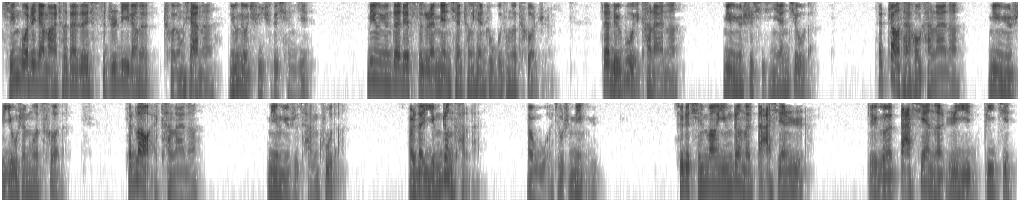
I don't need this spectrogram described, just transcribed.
秦国这架马车在这四支力量的扯动下呢，扭扭曲曲的前进。命运在这四个人面前呈现出不同的特质。在吕不韦看来呢，命运是喜新厌旧的；在赵太后看来呢，命运是幽深莫测的；在嫪毐看来呢，命运是残酷的；而在嬴政看来，那我就是命运。随着秦王嬴政的大限日，这个大限呢日益逼近，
